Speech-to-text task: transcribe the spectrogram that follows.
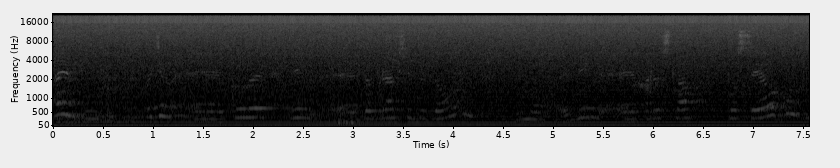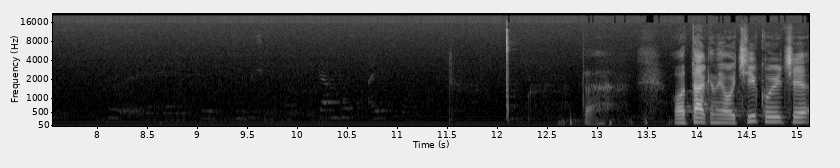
Потім, е, коли він е, добрався додому, ну, він е, переслав посилку ту, е, ту дівчинку, і там був айфон. Так. Отак, не очікуючи,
